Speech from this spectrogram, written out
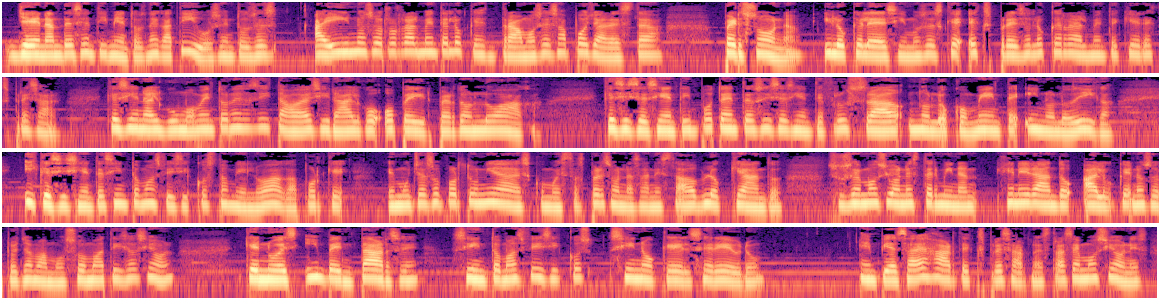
llenan de sentimientos negativos. Entonces, ahí nosotros realmente lo que entramos es apoyar a esta persona y lo que le decimos es que exprese lo que realmente quiere expresar, que si en algún momento necesitaba decir algo o pedir perdón lo haga, que si se siente impotente o si se siente frustrado, no lo comente y no lo diga. Y que si siente síntomas físicos también lo haga, porque en muchas oportunidades, como estas personas han estado bloqueando sus emociones, terminan generando algo que nosotros llamamos somatización, que no es inventarse síntomas físicos, sino que el cerebro empieza a dejar de expresar nuestras emociones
